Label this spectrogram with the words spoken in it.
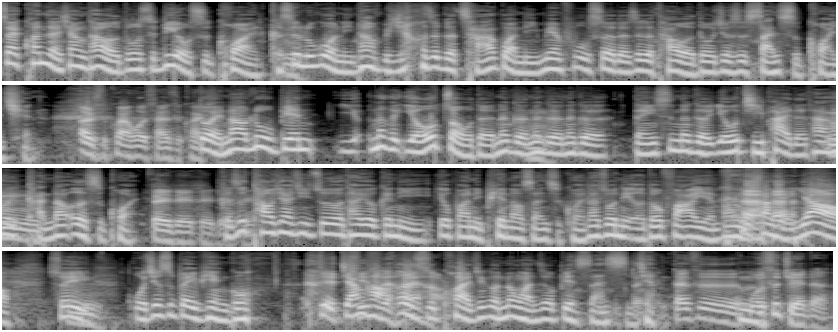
在宽窄巷掏耳朵是六十块，可嗯是如果你到比较这个茶馆里面附设的这个掏耳朵就是三十块钱，二十块或三十块，对，那路边游那个游走的那嗯个那个那个，等于是那个游击派的，他会砍到二十块。对对对对。可是掏下去之后，他又跟你又把你骗到三十块。他说你耳朵发炎，帮你上点药，所以嗯我就是被骗过。这讲好二十块，结果弄完之后变三十这样。，但是嗯我是觉得，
